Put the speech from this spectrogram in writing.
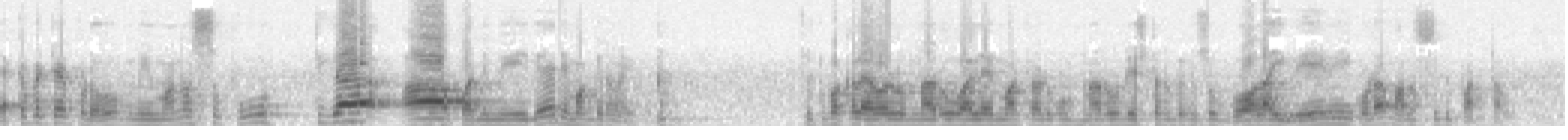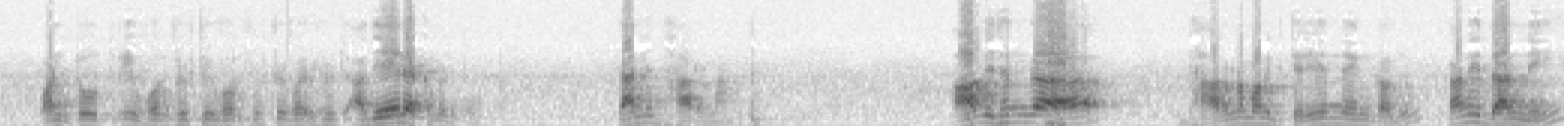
లెక్క పెట్టేప్పుడు మీ మనస్సు పూర్తిగా ఆ పని మీదే నిమగ్నమైపోతుంది. చుట్టుపక్కల ఎవరు ఉన్నారు వాళ్ళు ఏం మాట్లాడుకుంటున్నారు డిస్టర్బెన్స్ గోళ ఇవేమీ కూడా మనస్సుకి పట్టవు. One two three four fifty four fifty five fifty అదే లెక్క పెడుతూ ఉంటారు. దాన్ని ధారణ అంటారు. ఆ విధంగా ధారణ మనకి తెలియదేం కాదు. కానీ దాన్ని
